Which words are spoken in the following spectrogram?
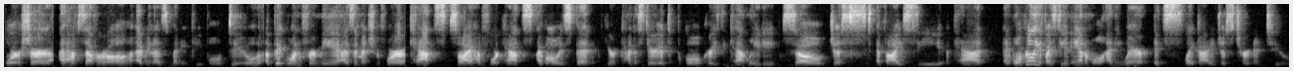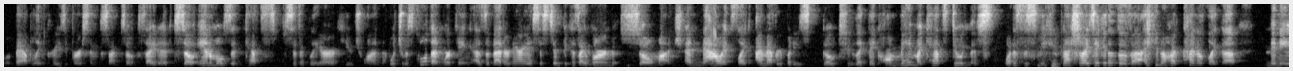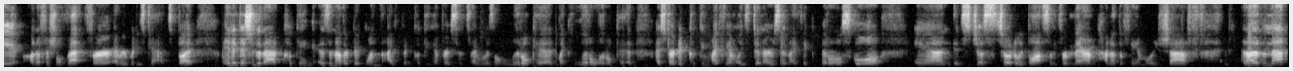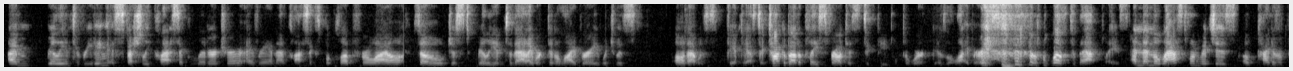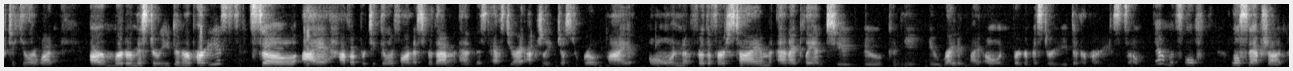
For sure. I have several. I mean, as many people do. A big one for me, as I mentioned before, cats. So I have four cats. I've always been your kind of stereotypical crazy cat lady. So just if I see a cat, and, well, really, if I see an animal anywhere, it's like I just turn into a babbling crazy person because I'm so excited. So, animals and cats specifically are a huge one, which was cool then working as a veterinary assistant because I learned so much. And now it's like I'm everybody's go to, like they call me, hey, my cat's doing this. What does this mean? Should I take it to the vet? You know, I'm kind of like a mini unofficial vet for everybody's cats. But in addition to that, cooking is another big one. I've been cooking ever since I was a little kid, like little, little kid. I started cooking my family's dinners in, I think, middle school. And it's just totally blossomed from there. I'm kind of the family chef. And other than that, I'm really into reading, especially classic literature. I ran a classics book club for a while, so just really into that. I worked at a library, which was Oh, that was fantastic. Talk about a place for autistic people to work as a library. Loved that place. And then the last one, which is a kind of a particular one, are murder mystery dinner parties. So I have a particular fondness for them. And this past year, I actually just wrote my own for the first time. And I plan to continue writing my own murder mystery dinner parties. So yeah, that's a little, little snapshot.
